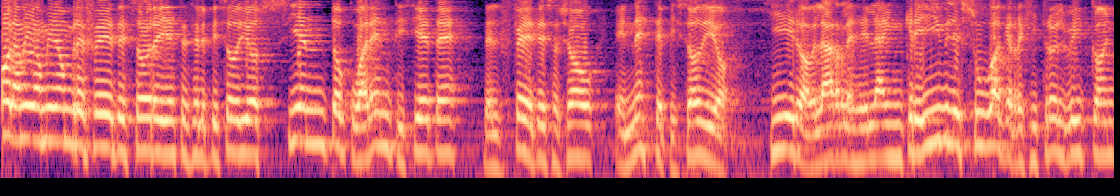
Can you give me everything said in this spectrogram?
Hola amigos, mi nombre es Fede Tesoro y este es el episodio 147 del Fede Teso Show. En este episodio quiero hablarles de la increíble suba que registró el Bitcoin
